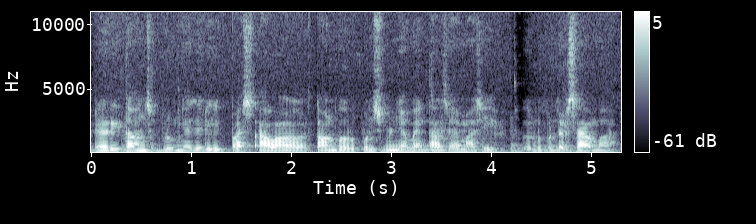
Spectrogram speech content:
Dari tahun sebelumnya. Jadi pas awal tahun baru pun sebenarnya mental saya masih benar-benar sama.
